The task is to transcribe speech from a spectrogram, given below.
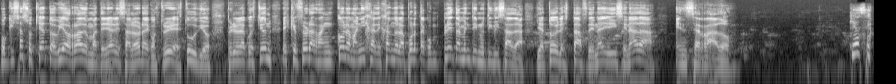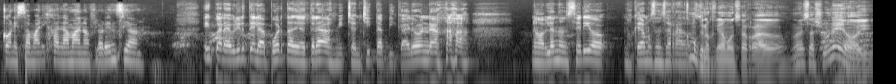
O quizás Okiato había ahorrado en materiales a la hora de construir el estudio. Pero la cuestión es que Flor arrancó la manija dejando la puerta completamente inutilizada. Y a todo el staff de Nadie Dice Nada, encerrado. ¿Qué haces con esa manija en la mano, Florencia? Es para abrirte la puerta de atrás, mi chanchita picarona. no, hablando en serio, nos quedamos encerrados. ¿Cómo que nos quedamos encerrados? No desayuné hoy,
